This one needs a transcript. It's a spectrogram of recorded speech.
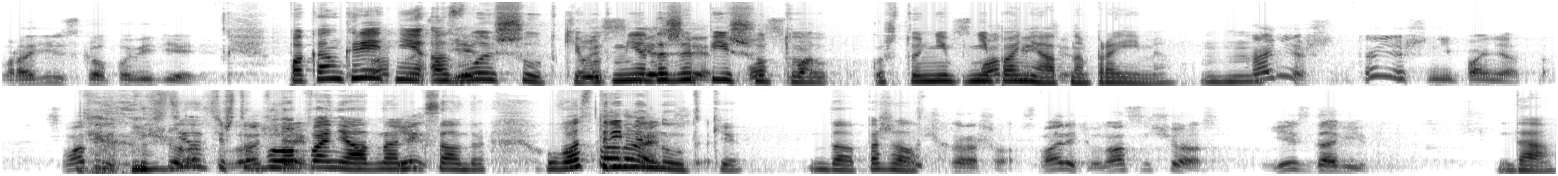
родительского поведения. Поконкретнее да, о злой есть, шутке. Вот мне если, даже пишут, вот, что не, смотрите, непонятно про имя. Угу. Конечно, конечно, непонятно. Смотрите, еще Сделайте, чтобы было понятно, Александр. У вас три минутки. Да, пожалуйста. Очень хорошо. Смотрите, у нас еще раз. Есть Давид. Да.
